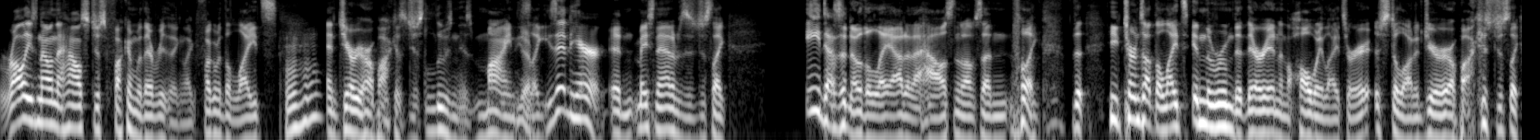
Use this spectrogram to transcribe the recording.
Rollie's now in the house just fucking with everything, like fucking with the lights. Mm-hmm. And Jerry Orbach is just losing his mind. He's Yep. like, he's in here. And Mason Adams is just like, he doesn't know the layout of the house. And then all of a sudden, like, the, he turns out the lights in the room that they're in and the hallway lights are still on. And Jerry Orbach is just like,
